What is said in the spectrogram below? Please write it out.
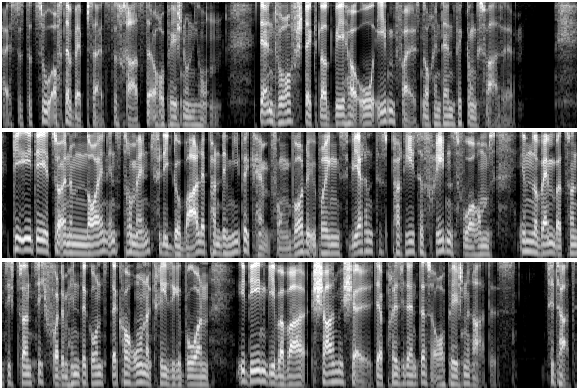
heißt es dazu auf der Website des Rats der Europäischen Union. Der Entwurf steckt laut WHO ebenfalls noch in der Entwicklungsphase. Die Idee zu einem neuen Instrument für die globale Pandemiebekämpfung wurde übrigens während des Pariser Friedensforums im November 2020 vor dem Hintergrund der Corona-Krise geboren. Ideengeber war Charles Michel, der Präsident des Europäischen Rates. Zitat:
